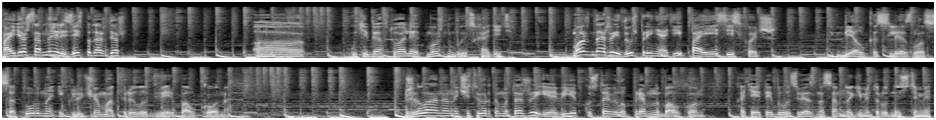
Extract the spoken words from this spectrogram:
Пойдешь со мной или здесь подождешь?» «А у тебя в туалет можно будет сходить?» «Можно даже и душ принять, и поесть, если хочешь». Белка слезла с Сатурна и ключом открыла дверь балкона. Жила она на четвертом этаже, и авиетку ставила прямо на балкон, хотя это и было связано со многими трудностями.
